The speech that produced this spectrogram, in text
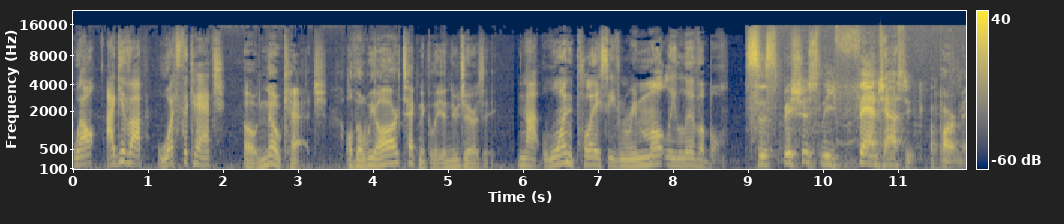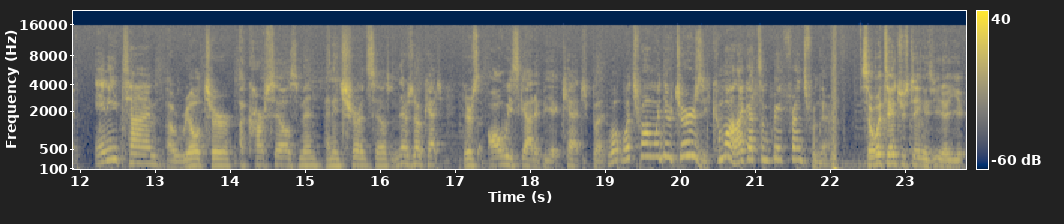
Well, I give up. What's the catch? Oh, no catch. Although we are technically in New Jersey. Not one place even remotely livable. Suspiciously fantastic apartment. Anytime a realtor, a car salesman, an insurance salesman, there's no catch. There's always got to be a catch. But what, what's wrong with New Jersey? Come on, I got some great friends from there. So what's interesting is, you know, you,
